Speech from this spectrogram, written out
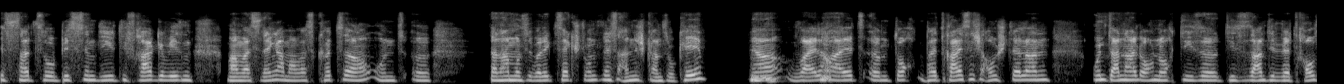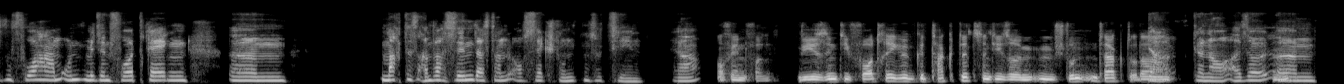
ist halt so ein bisschen die, die Frage gewesen, mal was länger, mal was kürzer und äh, dann haben wir uns überlegt, sechs Stunden ist eigentlich ganz okay. Ja, mhm. weil ja. halt ähm, doch bei 30 Ausstellern und dann halt auch noch diese, diese Sachen, die wir draußen vorhaben und mit den Vorträgen, ähm, macht es einfach Sinn, das dann auf sechs Stunden zu ziehen. Ja. Auf jeden Fall. Wie sind die Vorträge getaktet? Sind die so im, im Stundentakt oder? Ja, genau. Also mhm. ähm,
